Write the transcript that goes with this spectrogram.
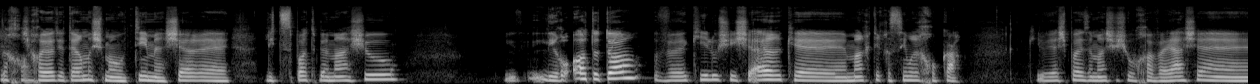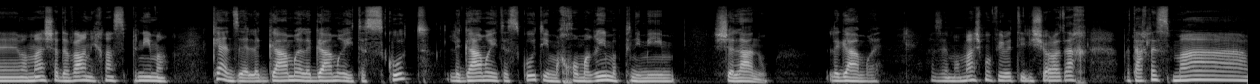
נכון. שיכול להיות יותר משמעותי מאשר uh, לצפות במשהו. לראות אותו, וכאילו שיישאר כמערכת יחסים רחוקה. כאילו יש פה איזה משהו שהוא חוויה שממש הדבר נכנס פנימה. כן, זה לגמרי לגמרי התעסקות, לגמרי התעסקות עם החומרים הפנימיים שלנו. לגמרי. אז זה ממש מוביל אותי לשאול אותך, בתכלס, מה...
